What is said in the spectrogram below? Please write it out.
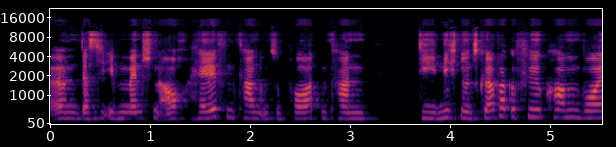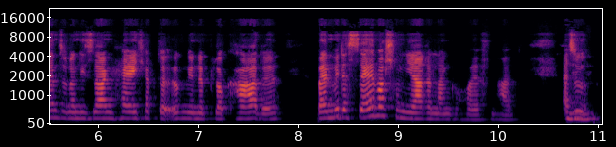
ähm, dass ich eben Menschen auch helfen kann und supporten kann, die nicht nur ins Körpergefühl kommen wollen, sondern die sagen, hey, ich habe da irgendwie eine Blockade, weil mir das selber schon jahrelang geholfen hat. Also mhm.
